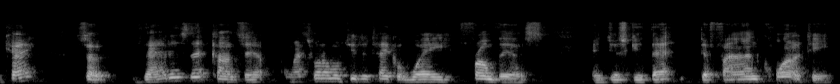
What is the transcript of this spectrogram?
Okay, so that is that concept. That's what I want you to take away from this and just get that defined quantity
